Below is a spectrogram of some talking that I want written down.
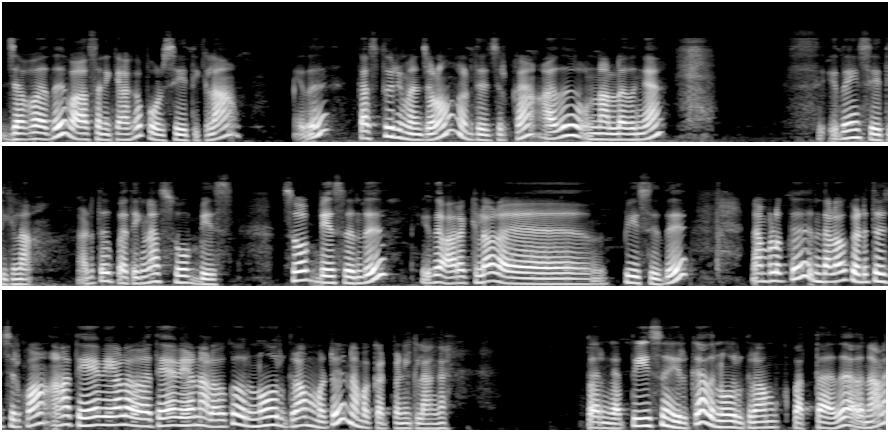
ஜவ்வாது வாசனைக்காக போட்டு சேர்த்திக்கலாம். இது கஸ்தூரி மஞ்சளும் எடுத்து வச்சுருக்கேன். அது நல்லதுங்க. இதையும் சேர்த்திக்கலாம். அடுத்தது பார்த்திங்கன்னா சோப் பேஸ் சோப் பேஸ் வந்து இது அரை கிலோ பீஸ் இது. நம்மளுக்கு இந்த அளவுக்கு எடுத்து வச்சுருக்கோம். ஆனால் தேவையான தேவையான அளவுக்கு ஒரு நூறு கிராம் மட்டும் நம்ம கட் பண்ணிக்கலாங்க. பாருங்கள் பீஸும் இருக்குது அது நூறு கிராமுக்கு பத்தாது. அதனால்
